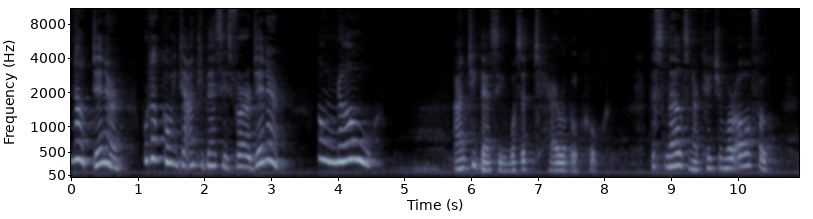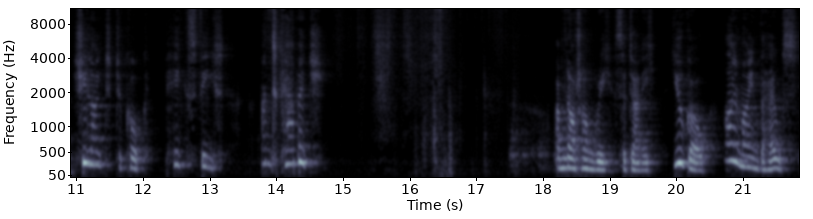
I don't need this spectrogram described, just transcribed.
Not dinner. We're not going to Auntie Bessie's for our dinner. Oh no. Auntie Bessie was a terrible cook. The smells in her kitchen were awful. She liked to cook pig's feet and cabbage. I'm not hungry, said Danny. You go, I'll mind the house.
